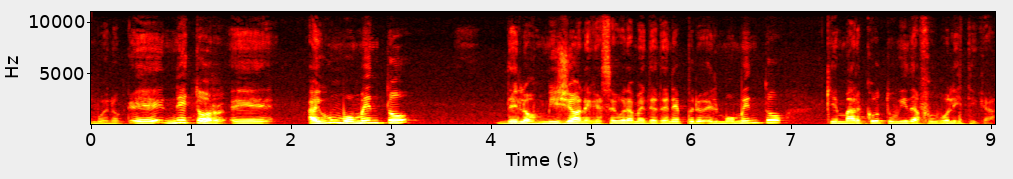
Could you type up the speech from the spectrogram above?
Bueno, Néstor, algún momento de los millones que seguramente tenés, pero el momento que marcó tu vida futbolística.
